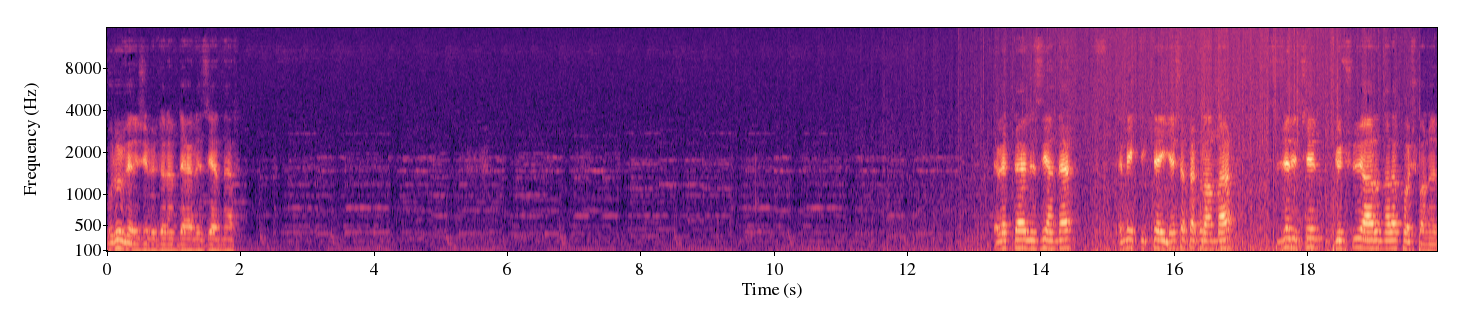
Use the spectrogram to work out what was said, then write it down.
Gurur verici bir dönem değerli izleyenler. Evet değerli izleyenler, emeklilikte yaşa takılanlar sizler için güçlü yarınlara koşmanın,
